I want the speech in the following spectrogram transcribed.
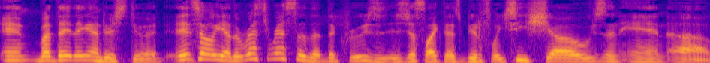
and but they they understood. And so yeah, the rest rest of the the cruise is, is just like that's beautiful. You see shows and and uh,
